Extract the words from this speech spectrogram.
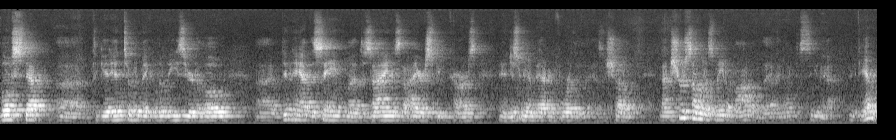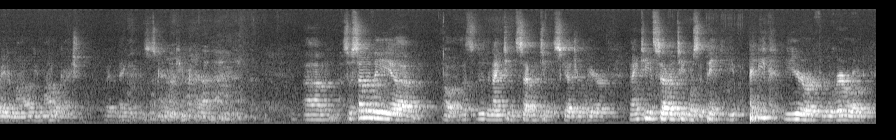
low step uh, to get into it, make it a little easier to load. Uh, didn't have the same uh, design as the higher speed cars, and just ran back and forth as a shuttle. And I'm sure someone has made a model of that. I'd like to see that. And if you haven't made a model, your model guy should make it, because it's kind of a cute car. Um, so some of the, uh, oh, let's do the 1917 schedule here. 1917 was the peak, peak year for the railroad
